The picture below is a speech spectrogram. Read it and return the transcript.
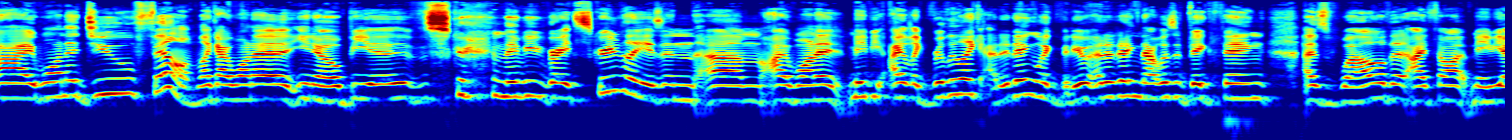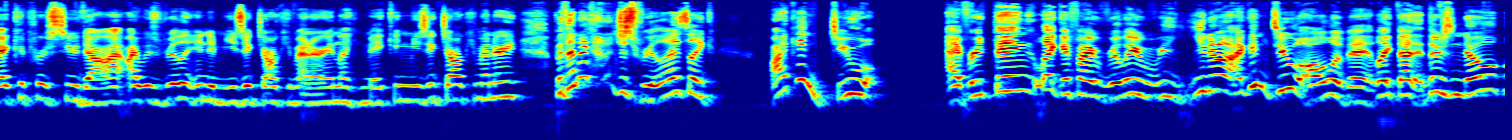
I want to do film. Like I want to, you know, be a screen, maybe write screenplays, and um, I want to maybe I like really like editing, like video editing. That was a big thing as well. That I thought maybe I could pursue that. I was really into music documentary and like making music documentary, but then I kind of just realized like I can do everything like if i really you know i can do all of it. Like that there's no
